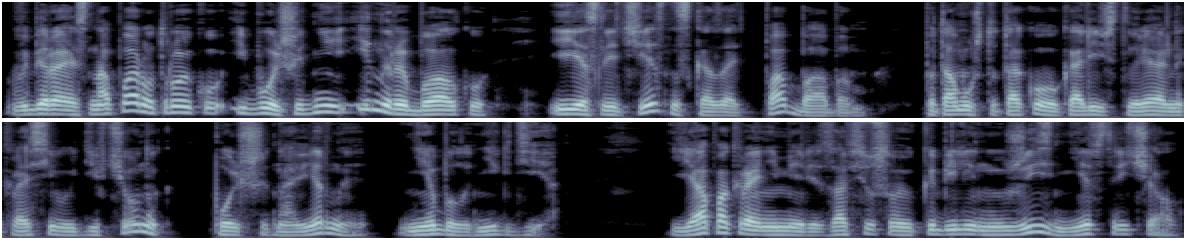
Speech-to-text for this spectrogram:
выбираясь на пару-тройку и больше дней и на рыбалку, и, если честно сказать, по бабам, потому что такого количества реально красивых девчонок больше, наверное, не было нигде. Я, по крайней мере, за всю свою кабелиную жизнь не встречал.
